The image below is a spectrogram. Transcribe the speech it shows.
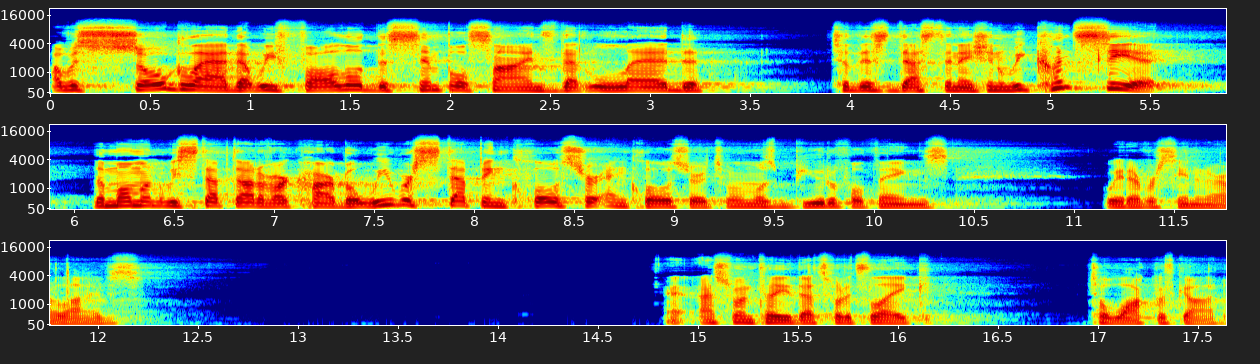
I was so glad that we followed the simple signs that led to this destination. We couldn't see it the moment we stepped out of our car, but we were stepping closer and closer to one of the most beautiful things we'd ever seen in our lives. I just want to tell you that's what it's like to walk with God.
